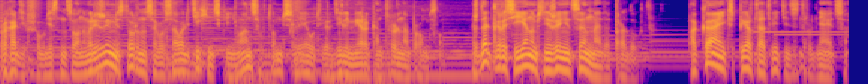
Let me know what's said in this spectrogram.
проходившего в дистанционном режиме, стороны согласовали технические нюансы, в том числе утвердили меры контроля над промыслом. Ждать ли россиянам снижения цен на этот продукт? Пока эксперты ответить затрудняются.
